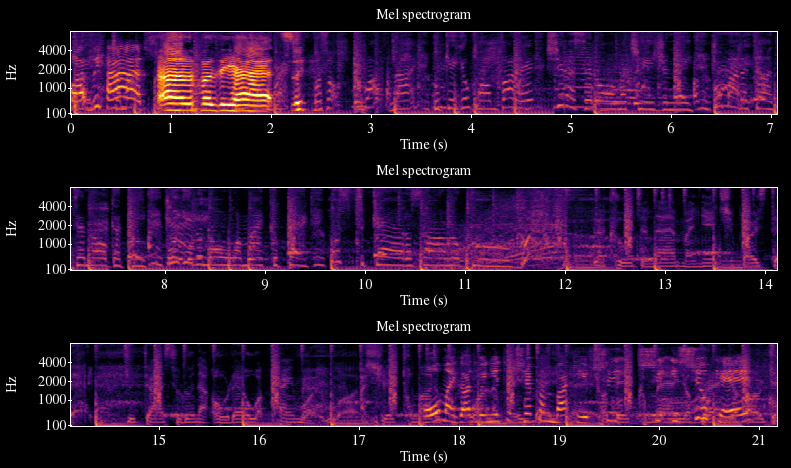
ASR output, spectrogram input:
Fuzzy hat. Ah, the fuzzy hats. Oh my god, we need to check on Bucky. If she, she is she okay?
